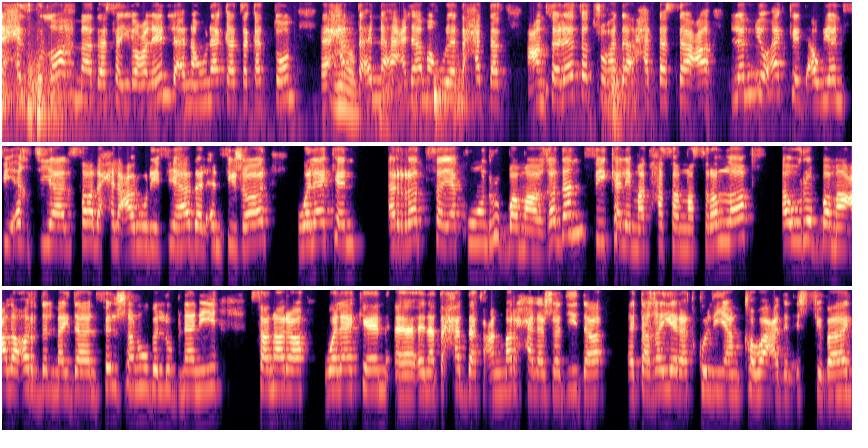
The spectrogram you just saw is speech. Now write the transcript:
حزب الله ماذا سيعلن لأن هناك تكتم نعم. حتى إن إعلامه يتحدث عن ثلاثة شهداء حتى الساعة لم يؤكد أو ينفي اغتيال صالح العروري في هذا الانفجار ولكن الرد سيكون ربما غدا في كلمة حسن نصر الله أو ربما على أرض الميدان في الجنوب اللبناني. سنرى ولكن آه، نتحدث عن مرحلة جديدة تغيرت كليا قواعد الاشتباك.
